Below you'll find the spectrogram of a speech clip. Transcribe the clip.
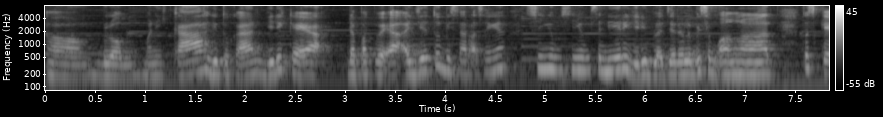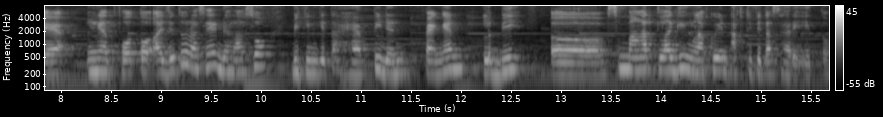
um, belum menikah gitu kan. Jadi kayak dapat WA aja tuh bisa rasanya senyum-senyum sendiri. Jadi belajarnya lebih semangat. Terus kayak ngeliat foto aja tuh rasanya udah langsung bikin kita happy dan pengen lebih uh, semangat lagi ngelakuin aktivitas hari itu.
